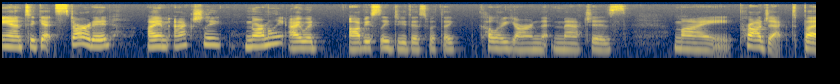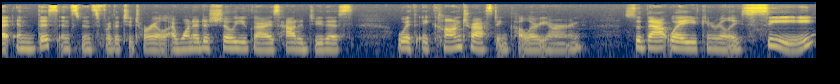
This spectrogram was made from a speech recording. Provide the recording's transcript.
And to get started, I am actually, normally I would obviously do this with a color yarn that matches my project, but in this instance for the tutorial, I wanted to show you guys how to do this with a contrasting color yarn so that way you can really see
